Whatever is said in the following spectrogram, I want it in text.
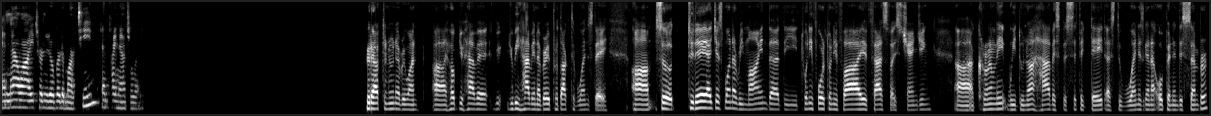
And now I turn it over to Martine and financial aid. Good afternoon, everyone. Uh, I hope you have it. You've been having a very productive Wednesday. Um, so today, I just want to remind that the 24-25 FAFSA is changing. Uh, currently, we do not have a specific date as to when it's going to open in December,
